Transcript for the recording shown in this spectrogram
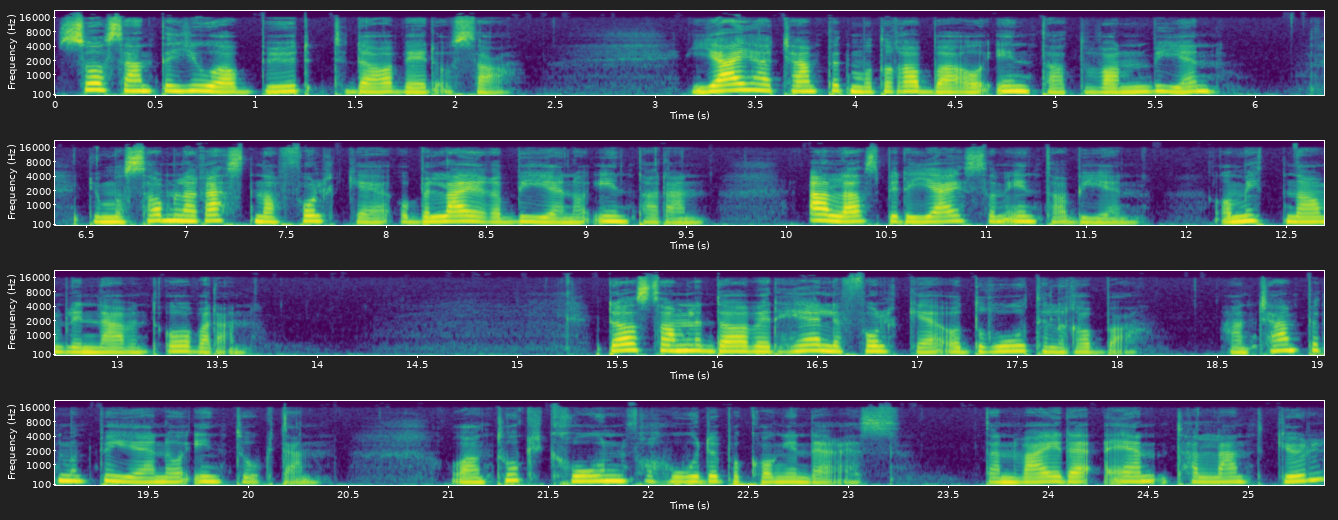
Så sendte Joab bud til David og sa, Jeg har kjempet mot Rabba og inntatt vannbyen. Du må samle resten av folket og beleire byen og innta den, ellers blir det jeg som inntar byen, og mitt navn blir nevnt over den. Da samlet David hele folket og dro til Rabba. Han kjempet mot byen og inntok den, og han tok kronen fra hodet på kongen deres. Den veide en talent gull,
